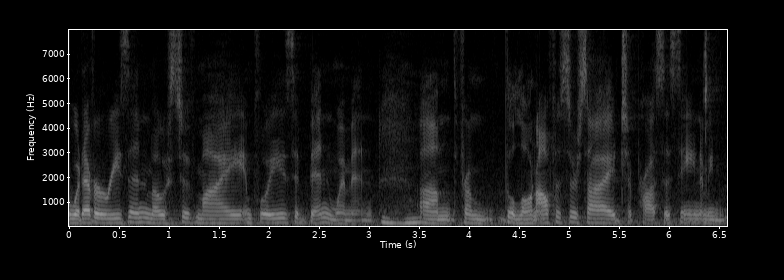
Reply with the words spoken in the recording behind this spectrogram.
whatever reason, most of my employees have been women, um, from the loan officer side to processing. I mean,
